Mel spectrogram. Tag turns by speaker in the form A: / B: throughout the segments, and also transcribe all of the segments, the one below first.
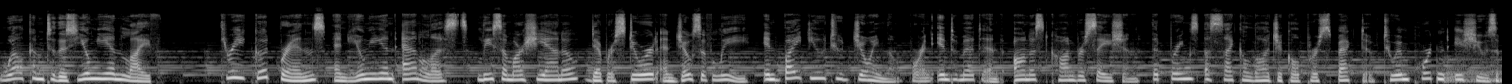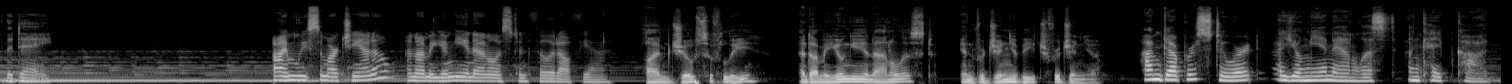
A: Welcome to this Jungian life. Three good friends and Jungian analysts, Lisa Marciano, Deborah Stewart, and Joseph Lee, invite you to join them for an intimate and honest conversation that brings a psychological perspective to important issues of the day.
B: I'm Lisa Marciano, and I'm a Jungian analyst in Philadelphia.
C: I'm Joseph Lee, and I'm a Jungian analyst in Virginia Beach, Virginia.
D: I'm Deborah Stewart, a Jungian analyst on Cape Cod.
